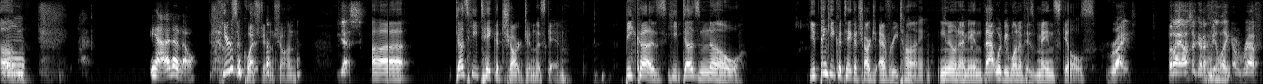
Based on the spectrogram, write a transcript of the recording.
um Yeah, I don't know. here's a question, Sean. Yes. Uh, does he take a charge in this game? Because he does know. You'd think he could take a charge every time. You know what I mean? That would be one of his main skills. Right. But I also gotta feel like a ref,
